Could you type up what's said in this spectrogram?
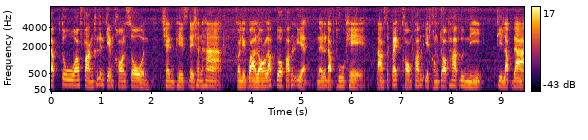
กับตัวฝั่งเครื่องเล่นเกมคอนโซล เช่น PlayStation 5 ก็เรียกว่ารองรับตัวความละเอียดในระดับ 2K ตามสเปคของความละเอียดของจอภาพรุ่นนี้ที่รับได้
